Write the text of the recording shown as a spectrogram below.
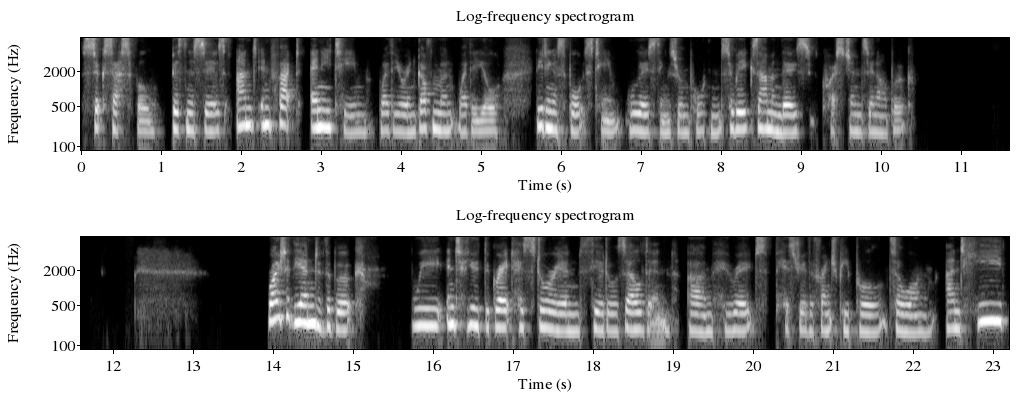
successful businesses and in fact any team whether you're in government whether you're leading a sports team all those things are important. So we examine those questions in our book. Right at the end of the book we interviewed the great historian theodore zeldin um, who wrote history of the french people and so on. And he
